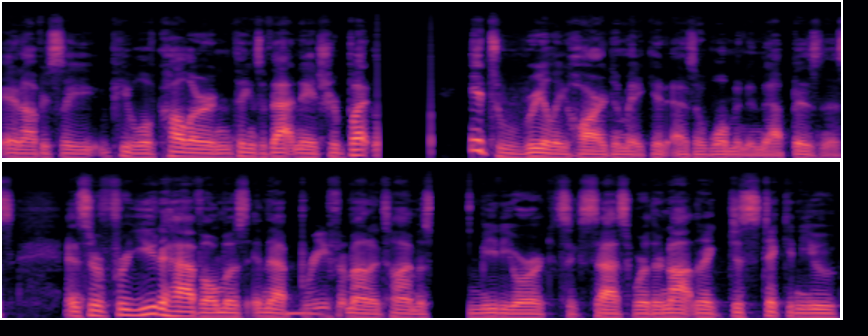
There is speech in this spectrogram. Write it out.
and obviously people of color and things of that nature but it's really hard to make it as a woman in that business. And so for you to have almost in that mm-hmm. brief amount of time a meteoric success where they're not like just sticking you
